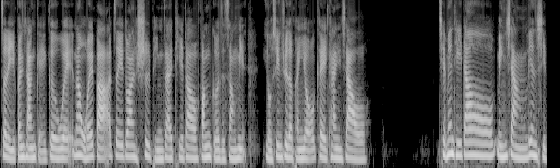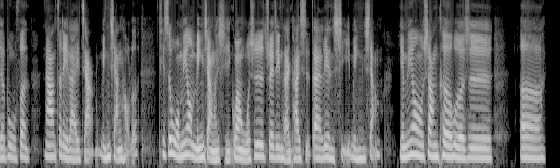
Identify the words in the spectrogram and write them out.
这里分享给各位。那我会把这一段视频再贴到方格子上面，有兴趣的朋友可以看一下哦。前面提到冥想练习的部分，那这里来讲冥想好了。其实我没有冥想的习惯，我是最近才开始在练习冥想，也没有上课或者是呃。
